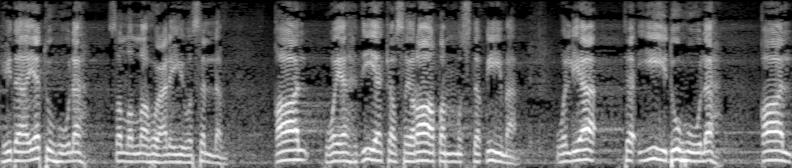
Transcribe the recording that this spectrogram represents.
هدايته له صلى الله عليه وسلم. قال ويهديك صراطا مستقيما. والياء تأييده له قال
